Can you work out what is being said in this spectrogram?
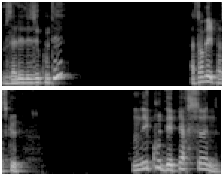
vous allez les écouter? Attendez, parce que on écoute des personnes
